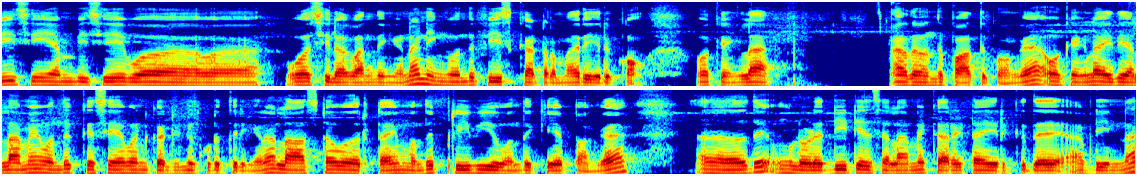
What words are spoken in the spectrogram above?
பிசி எம்பிசி ஓ ஓசியில் வந்தீங்கன்னா நீங்கள் நீங்கள் வந்து ஃபீஸ் கட்டுற மாதிரி இருக்கும். ஓகேங்களா அதை வந்து பார்த்துக்கோங்க. ஓகேங்களா இது எல்லாமே வந்து சேவ் அண்ட் கண்டினியூ கொடுத்துருங்கன்னா லாஸ்ட்டாக ஒரு டைம் வந்து ப்ரீவியூ வந்து கேட்பாங்க. அதாவது உங்களோட டீட்டெயில்ஸ் எல்லாமே கரெக்டாக இருக்குது. அப்படின்னா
